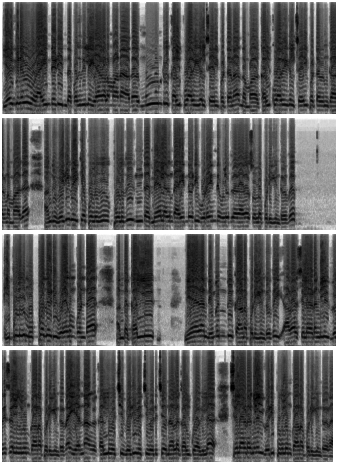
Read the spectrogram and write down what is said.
ஏற்கனவே ஒரு ஐந்து அடி இந்த பகுதியில் ஏராளமான அதாவது மூன்று கல்குவாரிகள் செயல்பட்டன. அந்த ம- கல்குவாரிகள் செயல்பட்டதன் காரணமாக அங்கு வெடி வைக்க பொழுது பொழுது இந்த மேல இருந்த ஐந்து அடி உடைந்து விழுந்ததாக சொல்லப்படுகின்றது. இப்பொழுது முப்பது அடி உயரம் கொண்ட அந்த கல்லு நேரம் நிமிர்ந்து காணப்படுகின்றது. அதாவது சில இடங்களில் விரிசல்களும் காணப்படுகின்றன. ஏன்னா அங்கே கல் வச்சு வெடி வச்சு வெடிச்சதுனால கல்குவாகில சில இடங்களில் வெடிப்புகளும் காணப்படுகின்றன.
